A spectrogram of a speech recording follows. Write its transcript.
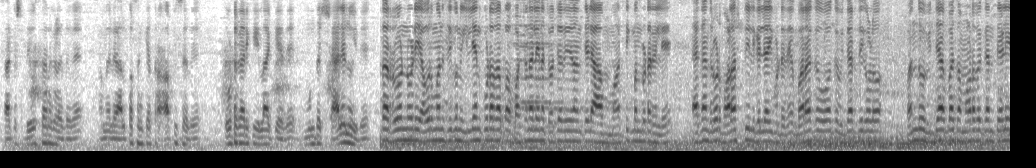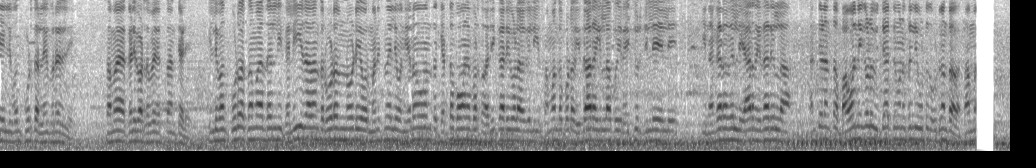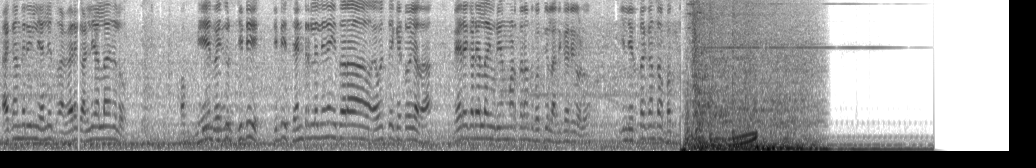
ಸಾಕಷ್ಟು ದೇವಸ್ಥಾನಗಳಿದ್ದಾವೆ ಆಮೇಲೆ ಅಲ್ಪಸಂಖ್ಯಾತರ ಆಫೀಸ್ ಇದೆ ತೋಟಗಾರಿಕೆ ಇಲಾಖೆ ಇದೆ, ಮುಂದೆ ಶಾಲೆನೂ ಇದೆ. ರೋಡ್ ನೋಡಿ ಅವ್ರ ಮನಸ್ಸಿಗೂ ಇಲ್ಲೇನು ಕೊಡೋದಪ್ಪ ಬಸ್ ಸ್ಟ್ಯಾಂಡಲ್ಲಿ ಏನೋ ಸ್ವಚ್ಛತೆ ಇದೆ ಅಂತೇಳಿ ಆ ಮಟ್ಟಿಗೆ ಬಂದ್ಬಿಟ್ಟಾರೆ ಇಲ್ಲಿ. ಯಾಕಂದ್ರೆ ರೋಡ್ ಭಾಳಷ್ಟು ಇಲ್ಲಿ ಗಲ್ಲಿ ಆಗಿಬಿಟ್ಟಿದೆ. ಬರೋಕೆ ಹೋಗಕ್ಕೆ ವಿದ್ಯಾರ್ಥಿಗಳು ಬಂದು ವಿದ್ಯಾಭ್ಯಾಸ ಮಾಡ್ಬೇಕಂತೇಳಿ ಇಲ್ಲಿ ಒಂದು ಕೊಡ್ತಾರೆ ಲೈಬ್ರರಿಯಲ್ಲಿ ಸಮಯ ಕಳಿಬಾರ್ದು ಅಂತ ಅಂತೇಳಿ. ಇಲ್ಲಿ ಒಂದು ಕೊಡುವ ಸಮಯದಲ್ಲಿ ಗಲೀಜಾದಂಥ ರೋಡನ್ನು ನೋಡಿ ಅವ್ರ ಮನಸ್ಸಿನಲ್ಲಿ ಒಂದು ಏನೋ ಒಂದು ಕೆಟ್ಟ ಭಾವನೆ ಬರ್ತದೆ. ಅಧಿಕಾರಿಗಳಾಗಲಿ, ಸಂಬಂಧಪಟ್ಟ ಇದಾರ ಇಲ್ಲಪ್ಪ ಈ ರಾಯಚೂರು ಜಿಲ್ಲೆಯಲ್ಲಿ, ಈ ನಗರದಲ್ಲಿ ಯಾರು ಇದಾರಿಲ್ಲ ಅಂತೇಳಂಥ ಅಂತ ಭಾವನೆಗಳು ವಿದ್ಯಾರ್ಥಿ ಮನಸ್ಸಲ್ಲಿ ಹುಟ್ಟು ಹುಟ್ಕೊಂತಾವೆ. ಸಾಮಾನ್ಯ ಯಾಕಂದ್ರೆ ಇಲ್ಲಿ ಅಲ್ಲಿ ಬೇರೆ ಹಳ್ಳಿ ಅಲ್ಲ ಮೇನ್ ಮೈಸೂರು ಸಿಟಿ ಸಿಟಿ ಸೆಂಟ್ರಲ್ಲೇ ಈ ಥರ ವ್ಯವಸ್ಥೆ ಕೆಟ್ಟೋಗ್ಯದ. ಬೇರೆ ಕಡೆ ಎಲ್ಲ ಇವ್ರು ಏನು ಮಾಡ್ತಾರೆ ಅಂತ ಗೊತ್ತಿಲ್ಲ ಅಧಿಕಾರಿಗಳು. ಇಲ್ಲಿ ಇರ್ತಕ್ಕಂತ ಭಕ್ತ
